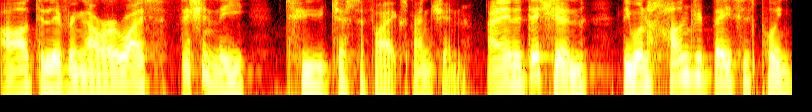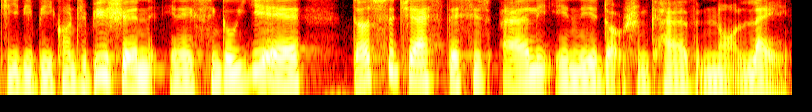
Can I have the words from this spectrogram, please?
are delivering ROI sufficiently to justify expansion. And in addition, the 100 basis point GDP contribution in a single year does suggest this is early in the adoption curve, not late.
